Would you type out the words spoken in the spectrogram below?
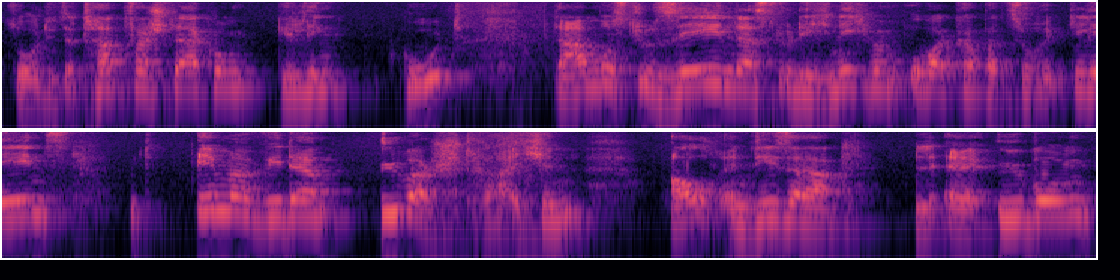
So, diese Trabverstärkung gelingt gut. Da musst du sehen, dass du dich nicht mit dem Oberkörper zurücklehnst und immer wieder überstreichen, auch in dieser äh, Übung,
